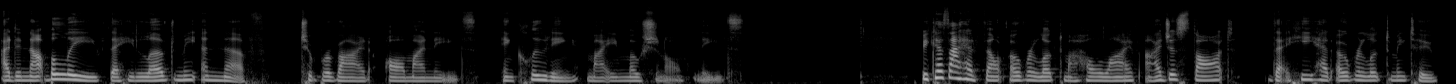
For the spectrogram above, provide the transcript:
I did not believe that He loved me enough to provide all my needs, including my emotional needs. Because I had felt overlooked my whole life, I just thought that He had overlooked me too.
